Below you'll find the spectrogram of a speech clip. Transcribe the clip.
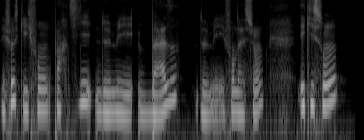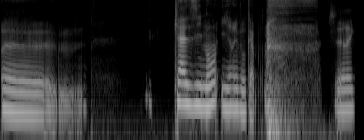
des choses qui font partie de mes bases, de mes fondations, et qui sont quasiment irrévocable. je dirais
